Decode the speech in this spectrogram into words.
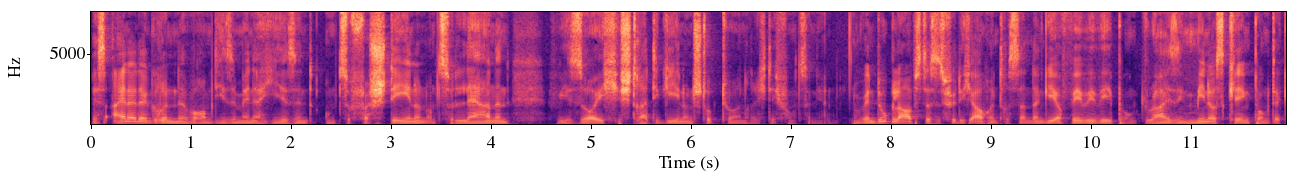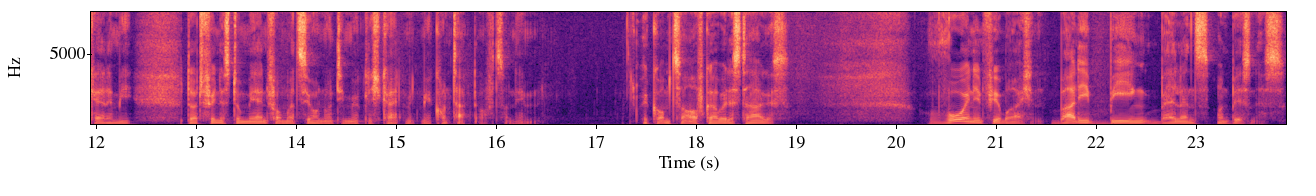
ist einer der Gründe, warum diese Männer hier sind, um zu verstehen und um zu lernen, wie solche Strategien und Strukturen richtig funktionieren. Und wenn du glaubst, das ist für dich auch interessant, dann geh auf www.rising-king.academy. Dort findest du mehr Informationen und die Möglichkeit, mit mir Kontakt aufzunehmen. Wir kommen zur Aufgabe des Tages. Wo in den vier Bereichen Body, Being, Balance und Business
